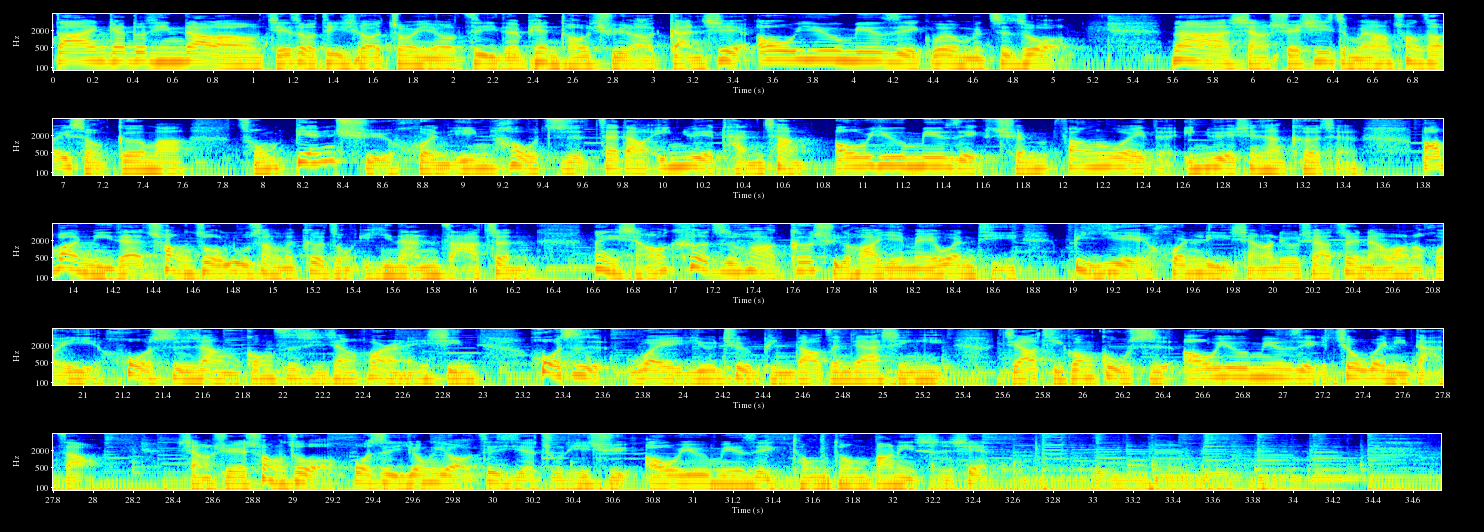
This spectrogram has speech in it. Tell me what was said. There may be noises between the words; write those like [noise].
大家应该都听到了，《解锁地球》终于有自己的片头曲了，感谢 OU Music 为我们制作。那想学习怎么样创造一首歌吗？从编曲、混音、后制，再到音乐弹唱，OU Music 全方位的音乐线上课程，包办你在创作路上的各种疑难杂症。那你想要客制化歌曲的话也没问题。毕业、婚礼，想要留下最难忘的回忆，或是让公司形象焕然一新，或是为 YouTube 频道增加新意，只要提供故事，OU Music 就为你打造。想学创作，或是拥有自己的主题曲，OU Music 通通帮你实现。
